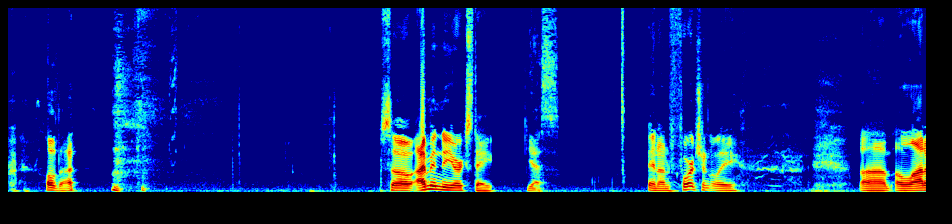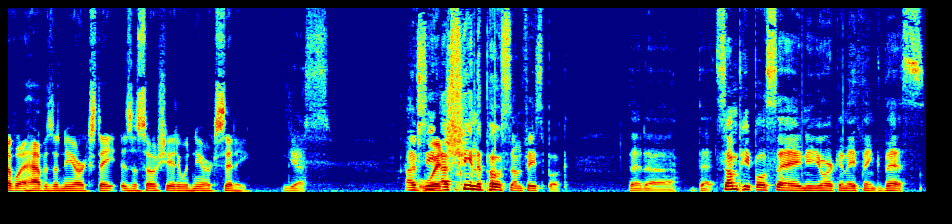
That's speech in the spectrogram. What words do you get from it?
Hold on. so, I'm in New York State Yes. and unfortunately um, a lot of what happens in New York State is associated with New York City. Yes. I've seen Which- I've seen the posts on Facebook that uh that some people say New York and they think this.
